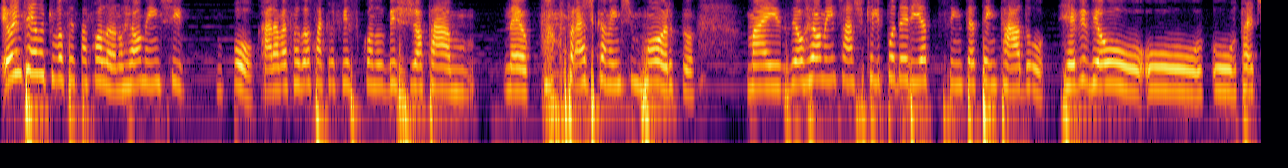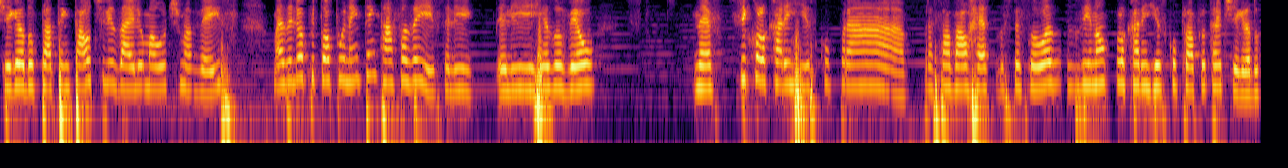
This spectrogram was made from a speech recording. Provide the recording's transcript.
eu entendo o que você está falando. Realmente, pô, o cara vai fazer o sacrifício quando o bicho já tá né, praticamente morto. Mas eu realmente acho que ele poderia sim ter tentado reviver o, o, o Tartígrado para tentar utilizar ele uma última vez, mas ele optou por nem tentar fazer isso. Ele, ele resolveu né, se colocar em risco para salvar o resto das pessoas e não colocar em risco o próprio Tartígrado.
